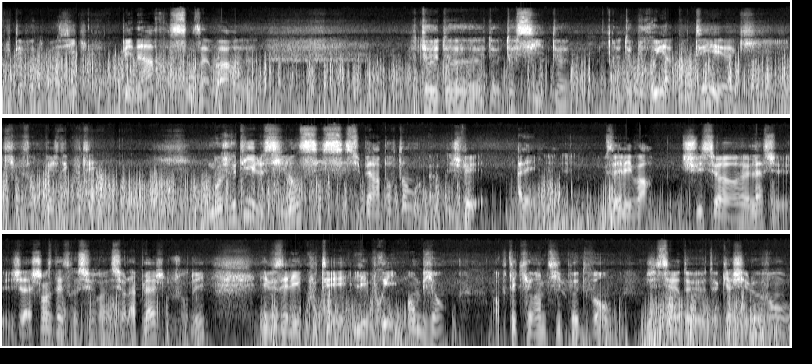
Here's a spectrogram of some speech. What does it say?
écouter votre musique peinard sans avoir de, de, de, de, bruit à côté qui vous empêche d'écouter. Moi je vous dis, le silence c'est super important. Je vais. Allez, vous allez voir. Je suis sur. Là, j'ai la chance d'être sur, sur la plage aujourd'hui. Et vous allez écouter les bruits ambiants. Alors peut-être qu'il y aura un petit peu de vent, j'essaierai de, cacher le vent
